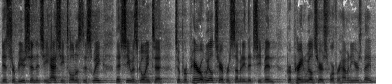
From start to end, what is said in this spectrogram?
distribution that she has, she told us this week that she was going to, to prepare a wheelchair for somebody that she'd been preparing wheelchairs for for how many years, babe?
